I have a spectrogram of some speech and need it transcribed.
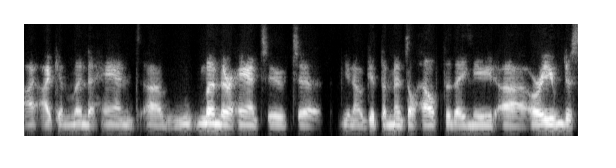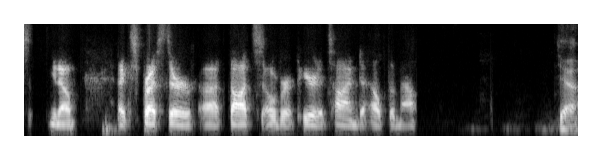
I, I can lend a hand, uh, lend their hand to, to you know get the mental health that they need, uh, or even just you know express their uh, thoughts over a period of time to help them out. Yeah,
